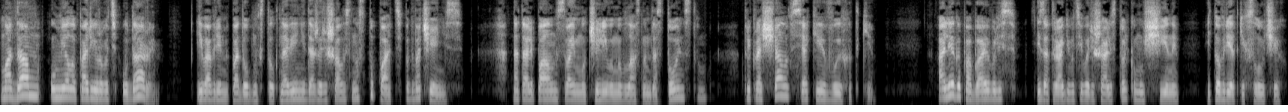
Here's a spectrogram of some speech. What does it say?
Мадам умела парировать удары, и во время подобных столкновений даже решалась наступать, подбоченясь. Наталья Павловна своим молчаливым и властным достоинством прекращала всякие выходки. Олега побаивались, и затрагивать его решались только мужчины, и то в редких случаях.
